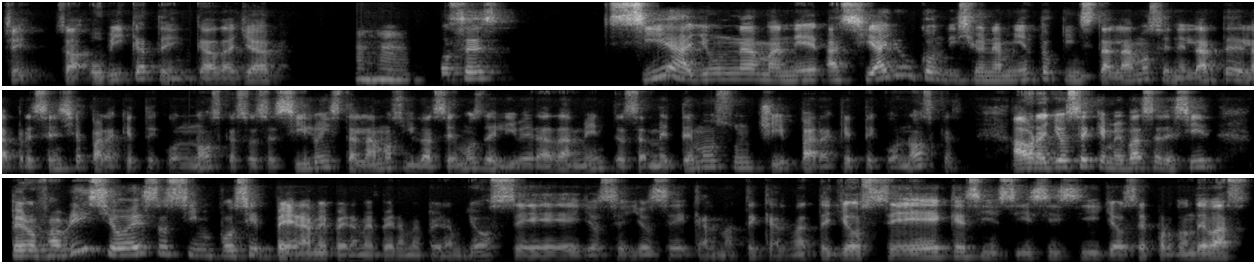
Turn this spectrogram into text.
¿Sí? O sea, ubícate en cada llave. Entonces, sí hay una manera, sí hay un condicionamiento que instalamos en el arte de la presencia para que te conozcas, o sea, sí lo instalamos y lo hacemos deliberadamente, o sea, metemos un chip para que te conozcas. Ahora, yo sé que me vas a decir, pero Fabricio, eso es imposible. Espérame, espérame, espérame, espérame, yo sé, yo sé, yo sé, cálmate, cálmate, yo sé que sí, sí, sí, sí, yo sé por dónde vas,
